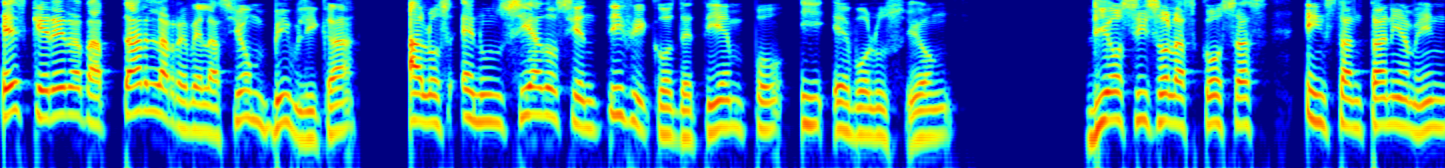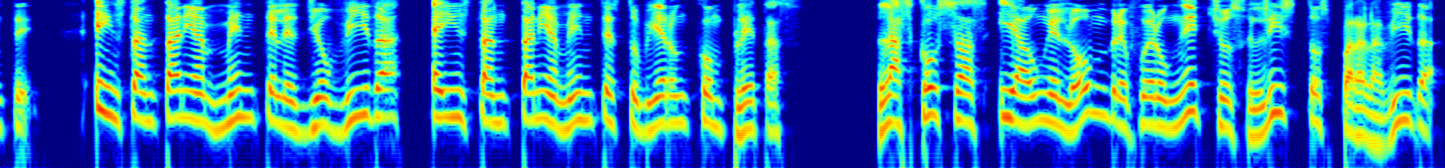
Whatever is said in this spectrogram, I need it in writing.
es querer adaptar la revelación bíblica a los enunciados científicos de tiempo y evolución. Dios hizo las cosas instantáneamente, instantáneamente les dio vida e instantáneamente estuvieron completas. Las cosas y aun el hombre fueron hechos listos para la vida.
